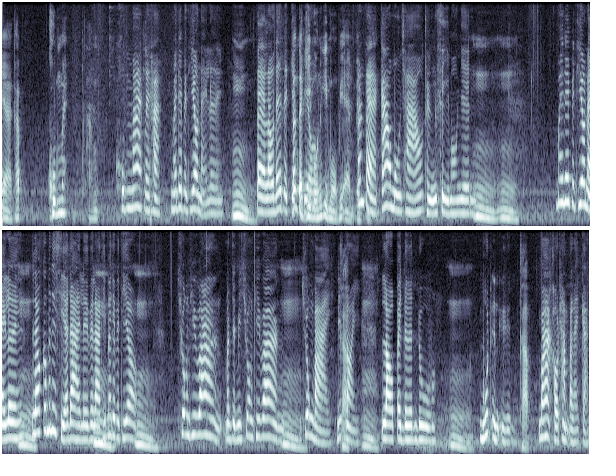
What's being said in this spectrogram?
นี่ยครับ คุ้มไหมถาม คุ้มมากเลยค่ะ ไม่ได้ไปเที่ยวไหนเลย อืมแต่เราได้ไปเก็บตั้งแต่เกี่กี่ยวโมงถึงกี่โมงพี่แอนเป็นตั้งแต่9โมงเช้าถึง4โมงเย็น อืมอืม ไม่ได้ไปเที่ยวไหนเลย อืมแล้วก็ไม่ได้เสียดายเลยเวลาอืที่มไม่ได้ไปเที่ยว อืมช่วงที่ว่างมันจะมีช่วงที่ว่าง อืมช่วงบ่ายนิดครับหน่อย อืมเราไปเดินดูอืมบูธอื่นครับ ๆ ว่าเขาทำอะไรกัน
